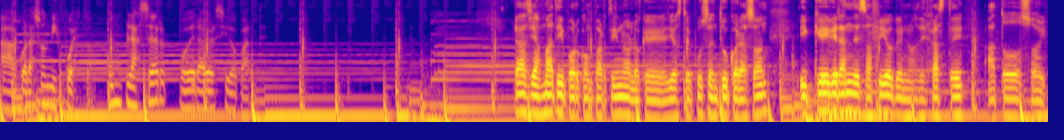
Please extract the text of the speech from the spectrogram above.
a Corazón Dispuesto. Un placer poder haber sido parte. Gracias Mati por compartirnos lo que Dios te puso en tu corazón y qué gran desafío que nos dejaste a todos hoy.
